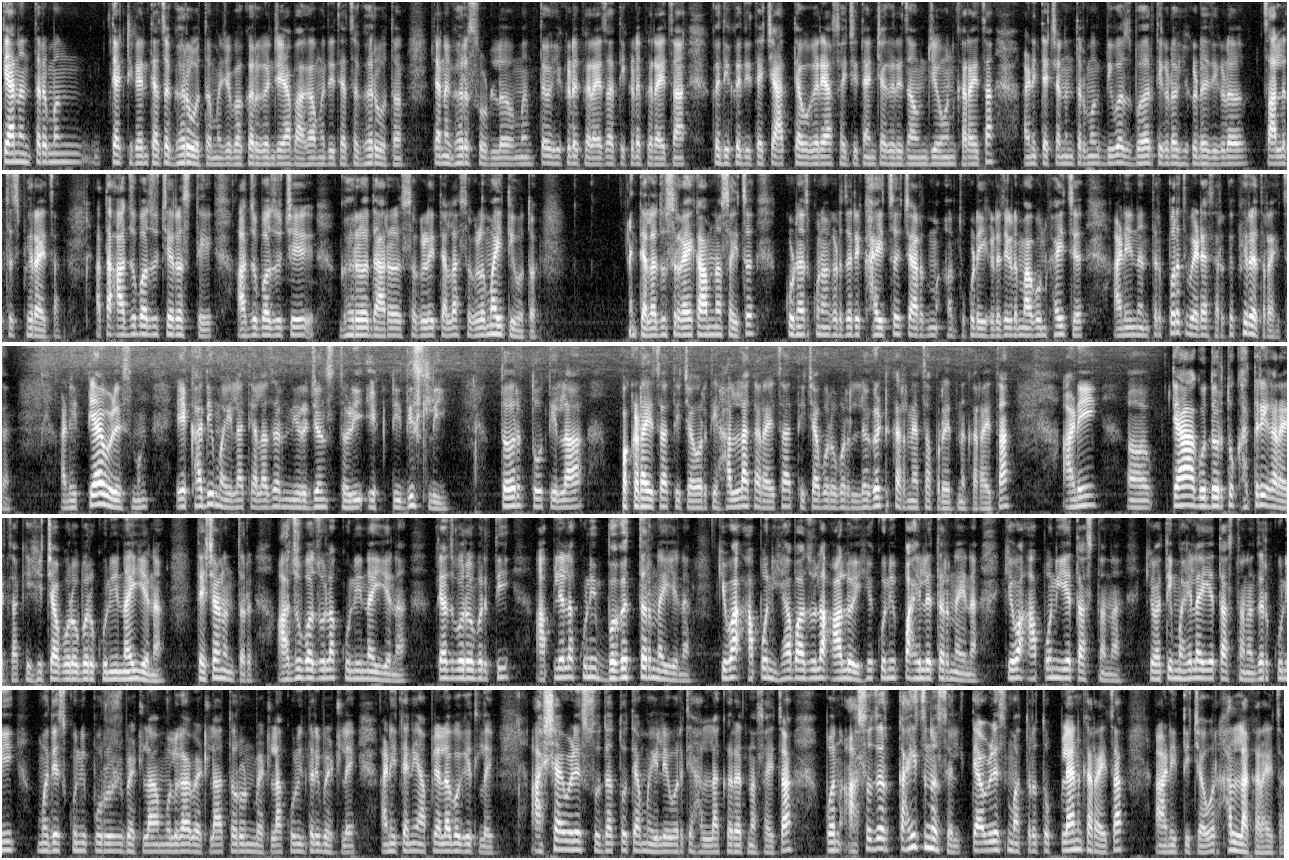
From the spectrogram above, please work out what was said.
त्यानंतर मग त्या ठिकाणी त्याचं घर होतं. म्हणजे बकरगंज या भागामध्ये त्याचं घर होतं. त्यानं घर सोडलं. मग तो इकडे फिरायचा तिकडे फिरायचा. कधी कधी त्याची आत्या वगैरे असायची त्यांच्या घरी जाऊन जेवण करायचा. आणि त्याच्यानंतर मग दिवसभर तिकडं इकडं तिकडं चालतच फिरायचा. आता आजूबाजूचे रस्ते आजूबाजूचे घरं दारं सगळे त्याला सगळं माहिती होतं. त्याला दुसरं काही काम नसायचं. कुणाच कुणाकडे जरी खायचं चार तुकडे इकडे तिकडे मागून खायचं आणि नंतर परत वेड्यासारखं फिरत राहायचं. आणि त्यावेळेस मग एखादी महिला त्याला जर निर्जन स्थळी एकटी दिसली तर तो तिला पकडायचा तिच्यावरती हल्ला करायचा तिच्याबरोबर लगट करण्याचा प्रयत्न करायचा. आणि त्या अगोदर तो खात्री करायचा की हिच्याबरोबर कुणी नाही आहे ना. त्याच्यानंतर आजूबाजूला कुणी नाही आहे ना. त्याचबरोबर ती आपल्याला कुणी बघत तर नाही आहे ना. किंवा आपण ह्या बाजूला आलो आहे हे कुणी पाहिलं तर नाही ना. किंवा आपण येत असताना किंवा ती महिला येत असताना जर कुणी मध्येच कुणी पुरुष भेटला मुलगा भेटला तरुण भेटला कुणीतरी भेटलं आहे आणि त्याने आपल्याला बघितलं आहे अशा वेळेससुद्धा तो त्या महिलेवरती हल्ला करत नसायचा. पण असं जर काहीच नसेल त्यावेळेस मात्र तो प्लॅन करायचा आणि तिच्यावर हल्ला करायचा.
